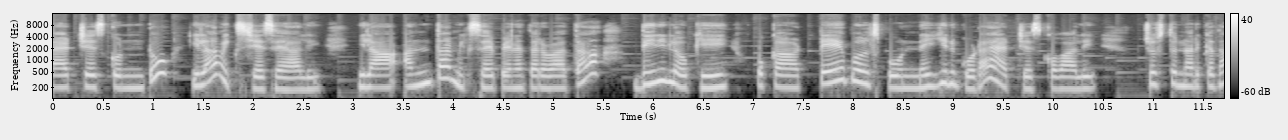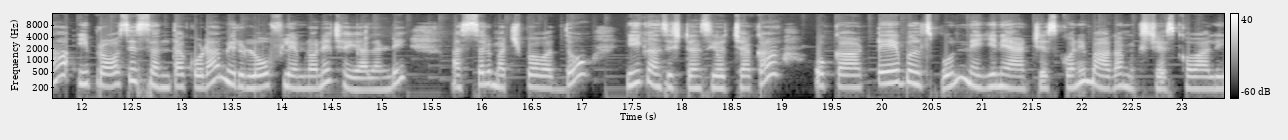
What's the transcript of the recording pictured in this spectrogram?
యాడ్ చేసుకుంటూ ఇలా మిక్స్ చేసేయాలి. ఇలా అంతా మిక్స్ అయిపోయిన తర్వాత దీనిలోకి ఒక టేబుల్ స్పూన్ నెయ్యిని కూడా యాడ్ చేసుకోవాలి. చూస్తున్నారు కదా ఈ ప్రాసెస్ అంతా కూడా మీరు లో ఫ్లేమ్లోనే చేయాలండి. అస్సలు మర్చిపోవద్దు. ఈ కన్సిస్టెన్సీ వచ్చాక ఒక టేబుల్ స్పూన్ నెయ్యిని యాడ్ చేసుకొని బాగా మిక్స్ చేసుకోవాలి.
